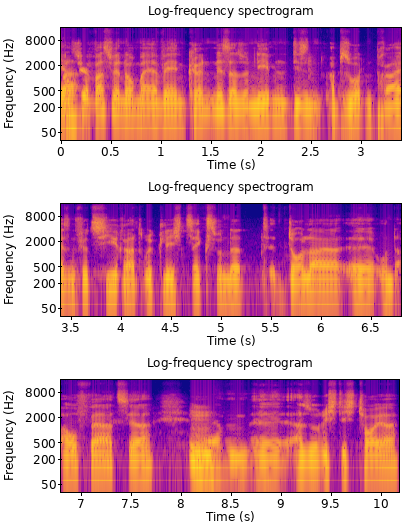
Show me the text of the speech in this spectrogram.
Was wir, was wir noch mal erwähnen könnten, ist also neben diesen absurden Preisen für Zierrad, Rücklicht 600 Dollar äh, und aufwärts, ja, mhm. ähm, äh, also richtig teuer.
